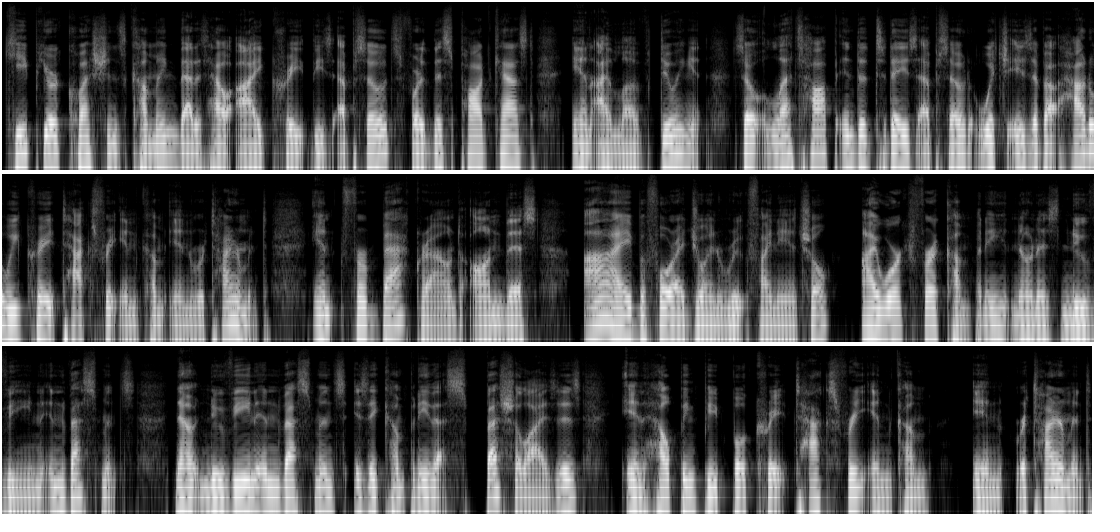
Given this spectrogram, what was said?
Keep your questions coming. That is how I create these episodes for this podcast. And I love doing it. So let's hop into today's episode, which is about how do we create tax free income in retirement. And for background on this, I, before I joined Root Financial, I worked for a company known as Nuveen Investments. Now, Nuveen Investments is a company that specializes in helping people create tax free income in retirement.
